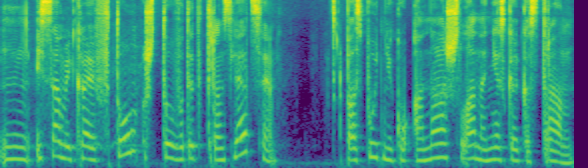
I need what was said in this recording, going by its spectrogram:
И самый кайф в том, что вот эта трансляция — по спутнику она шла на несколько стран.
